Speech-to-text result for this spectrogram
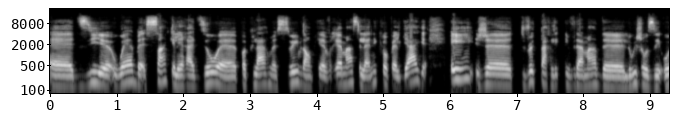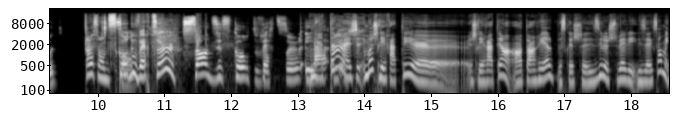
euh, dits euh, web sans que les radios euh, populaires me suivent. Donc, euh, c'est l'année Claude Pelgag. Et je veux te parler, évidemment, de Louis-José Houd. Ah, son discours d'ouverture? Son discours d'ouverture. Attends, le- je- moi je l'ai raté, euh, je l'ai raté en, en temps réel parce que je te l'ai dit, là, je suivais les, les élections, mais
